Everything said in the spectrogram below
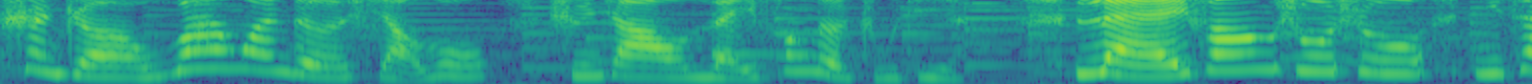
顺着弯弯的小路，寻找雷锋的足迹。雷锋叔叔，你在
